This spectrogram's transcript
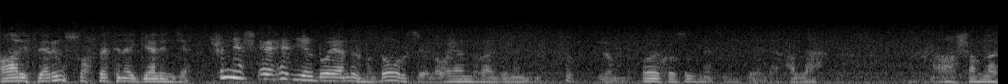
ariflerin sohbetine gelince, neşe her yerde uyanır mı? Doğru söyle, uyanır acının. Uykusuz nesil böyle, Allah. Akşamlar,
